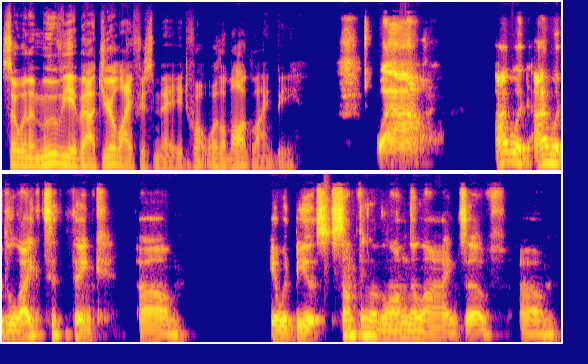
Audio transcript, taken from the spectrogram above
So when the movie about your life is made, what will the log line be? Wow, I would I would like to think um, it would be something along the lines of um,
